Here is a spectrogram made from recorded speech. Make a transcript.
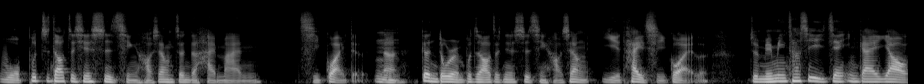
我不知道这些事情，好像真的还蛮奇怪的。那更多人不知道这件事情，好像也太奇怪了。就明明它是一件应该要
